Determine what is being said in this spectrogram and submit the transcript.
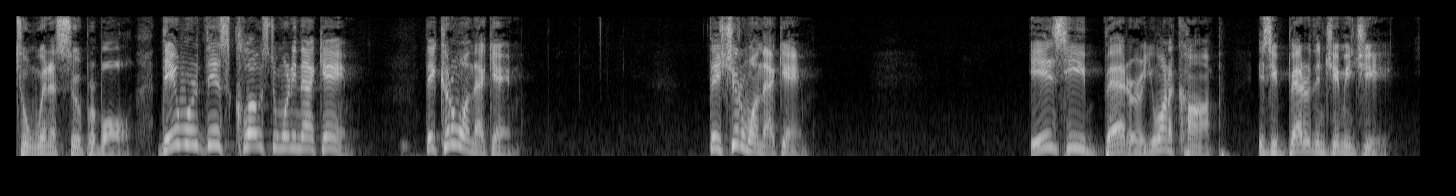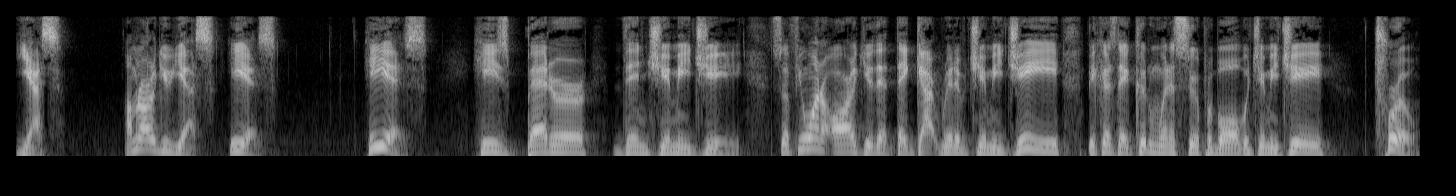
to win a Super Bowl. They were this close to winning that game. They could have won that game. They should have won that game. Is he better? You want a comp. Is he better than Jimmy G? Yes. I'm going to argue yes. He is. He is he's better than Jimmy G. So if you want to argue that they got rid of Jimmy G because they couldn't win a Super Bowl with Jimmy G, true.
